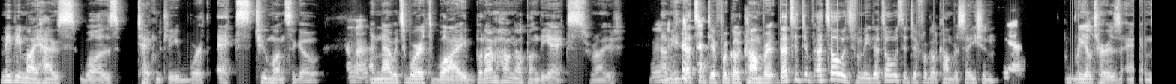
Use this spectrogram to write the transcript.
maybe my house was technically worth X two months ago, Uh-huh. and now it's worth Y, but I'm hung up on the X, right? I Mhm. mean, that's a difficult convert. That's a diff- that's always for me. That's always a difficult conversation yeah. realtors and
